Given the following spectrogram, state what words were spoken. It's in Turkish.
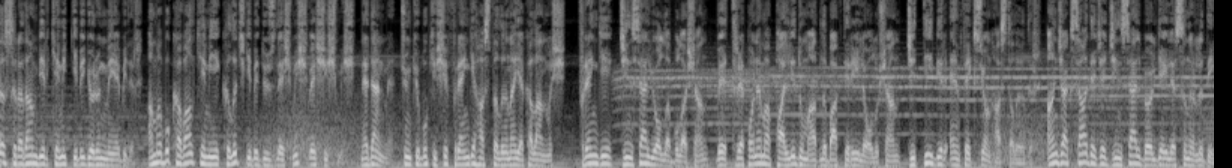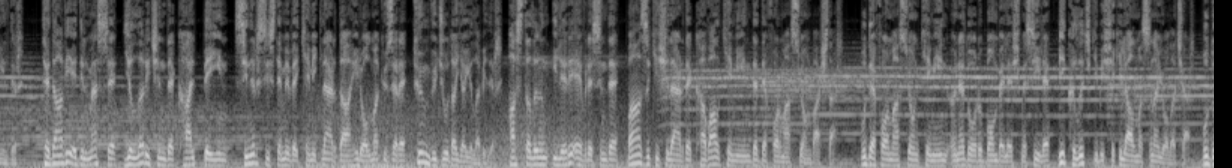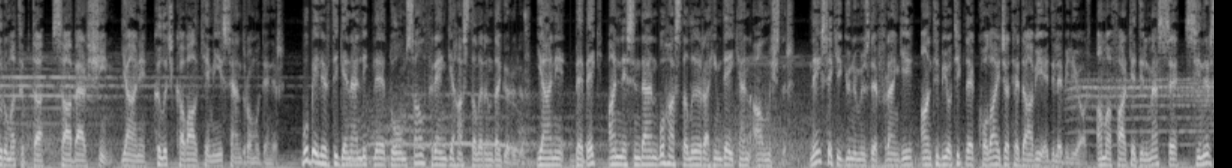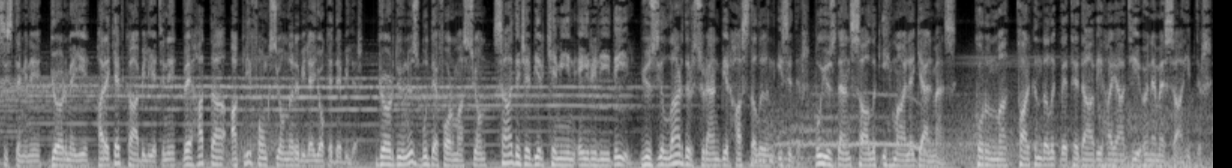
başta sıradan bir kemik gibi görünmeyebilir. Ama bu kaval kemiği kılıç gibi düzleşmiş ve şişmiş. Neden mi? Çünkü bu kişi frengi hastalığına yakalanmış. Frengi, cinsel yolla bulaşan ve Treponema pallidum adlı bakteriyle oluşan ciddi bir enfeksiyon hastalığıdır. Ancak sadece cinsel bölgeyle sınırlı değildir. Tedavi edilmezse yıllar içinde kalp, beyin, sinir sistemi ve kemikler dahil olmak üzere tüm vücuda yayılabilir. Hastalığın ileri evresinde bazı kişilerde kaval kemiğinde deformasyon başlar. Bu deformasyon kemiğin öne doğru bombeleşmesiyle bir kılıç gibi şekil almasına yol açar. Bu duruma tıpta Saber-Shin yani kılıç kaval kemiği sendromu denir. Bu belirti genellikle doğumsal frengi hastalarında görülür. Yani bebek annesinden bu hastalığı rahimdeyken almıştır. Neyse ki günümüzde frengi antibiyotikle kolayca tedavi edilebiliyor. Ama fark edilmezse sinir sistemini, görmeyi, hareket kabiliyetini ve hatta akli fonksiyonları bile yok edebilir. Gördüğünüz bu deformasyon sadece bir kemiğin eğriliği değil, yüzyıllardır süren bir hastalığın izidir. Bu yüzden sağlık ihmale gelmez. Korunma, farkındalık ve tedavi hayati öneme sahiptir.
